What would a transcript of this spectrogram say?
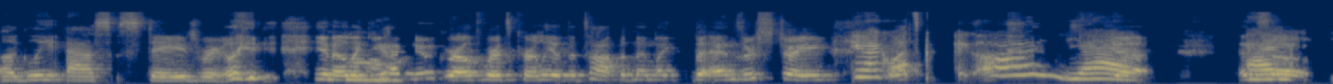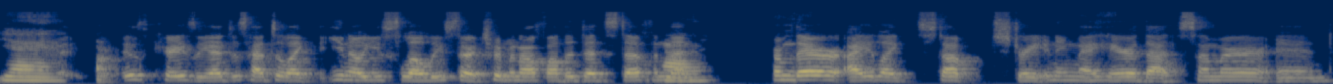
ugly ass stage where like you know, like you mm. have new growth where it's curly at the top, but then like the ends are straight. You're like, what's going on? Yeah. yeah. And I, so yeah. It, was crazy. I just had to like, you know, you slowly start trimming off all the dead stuff. And yeah. then from there I like stopped straightening my hair that summer and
